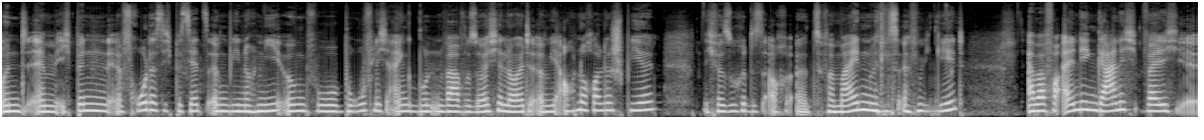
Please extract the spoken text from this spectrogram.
Und ähm, ich bin äh, froh, dass ich bis jetzt irgendwie noch nie irgendwo beruflich eingebunden war, wo solche Leute irgendwie auch eine Rolle spielen. Ich versuche das auch äh, zu vermeiden, wenn es irgendwie geht. Aber vor allen Dingen gar nicht, weil ich, äh,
